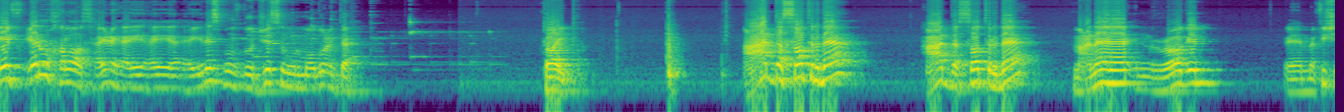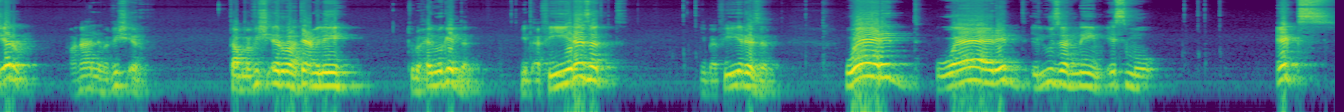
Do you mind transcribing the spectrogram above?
if error خلاص هي هي هي هي response dot JSON والموضوع انتهى. طيب. عدى السطر ده عدى السطر ده معناها إن الراجل مفيش error معناها إن مفيش error طب مفيش error هتعمل إيه؟ قلت له حلو جدا. يبقى في result يبقى في result وارد وارد ال username اسمه X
